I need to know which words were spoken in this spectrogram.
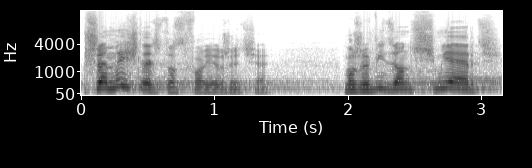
przemyśleć to swoje życie. Może widząc śmierć,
